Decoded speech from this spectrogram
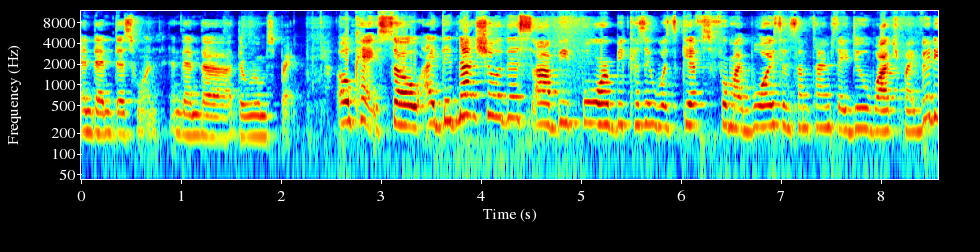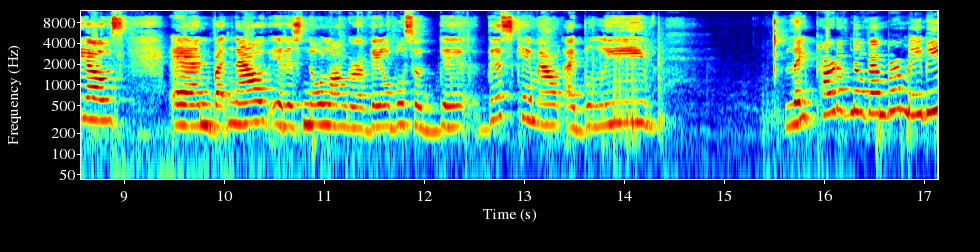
and then this one and then the the room spray okay so i did not show this uh, before because it was gifts for my boys and sometimes they do watch my videos and but now it is no longer available so the, this came out i believe late part of november maybe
